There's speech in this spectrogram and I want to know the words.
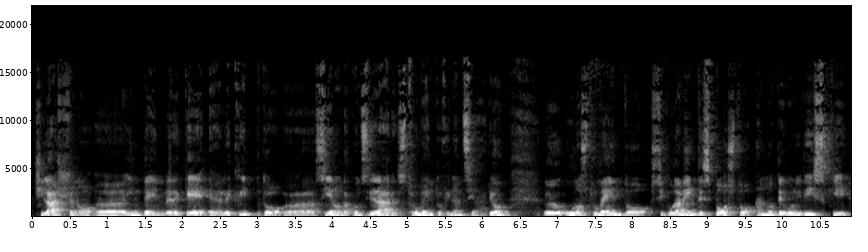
ci lasciano eh, intendere che eh, le cripto eh, siano da considerare strumento finanziario, eh, uno strumento sicuramente esposto a notevoli rischi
